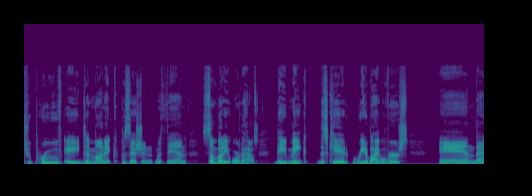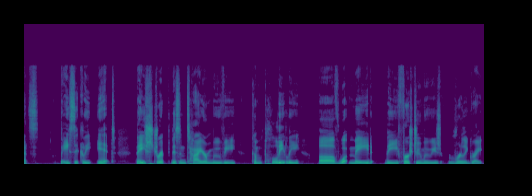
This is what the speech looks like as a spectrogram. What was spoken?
to prove a demonic possession within somebody or the house. They make this kid read a Bible verse and that's basically it. They strip this entire movie completely of what made the first two movies really great.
